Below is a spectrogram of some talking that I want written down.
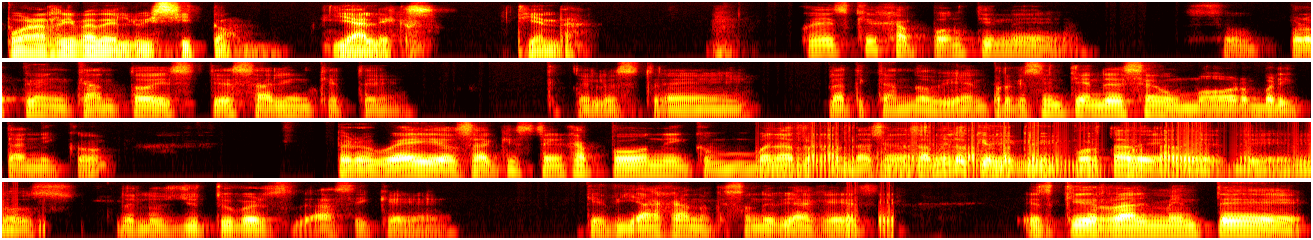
por arriba de Luisito y Alex tienda. Es que Japón tiene su propio encanto y si tienes alguien que te, que te lo esté platicando bien, porque sí entiende ese humor británico, pero güey, o sea, que esté en Japón y con buenas relaciones. A mí lo que me, importa de, de, los, de los youtubers así que, que viajan o que son de viajes, es que realmente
